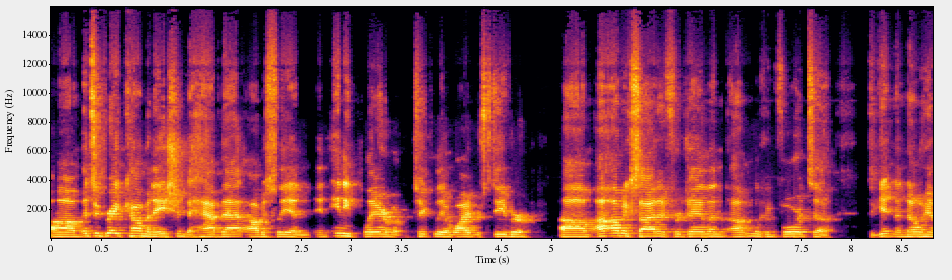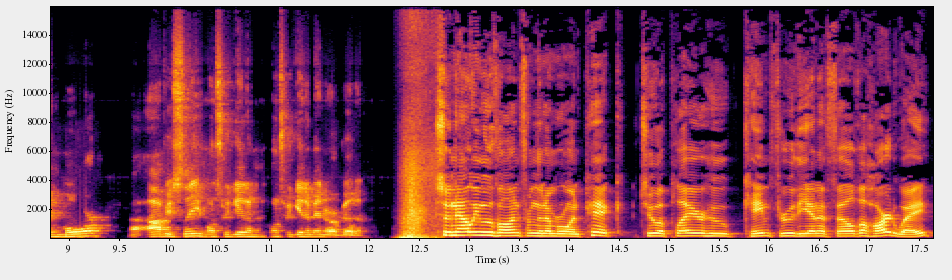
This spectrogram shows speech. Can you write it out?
um, it's a great combination to have that, obviously, in, in any player, but particularly a wide receiver. Um, I, am excited for Jalen. I'm looking forward to to getting to know him more. Uh, obviously, once we get him once we get him into our building. So now we move on from the number one pick to a player who came through the NFL the hard way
